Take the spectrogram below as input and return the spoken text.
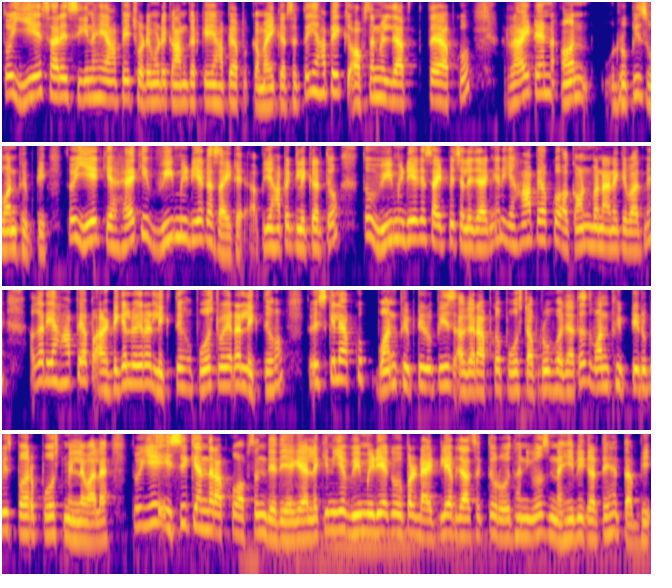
तो ये सारे सीन है, यहाँ पे छोटे मोटे काम करके यहाँ पे आप कमाई कर सकते हैं। यहाँ पे एक ऑप्शन मिल जाता है आपको write and earn rupees one fifty तो ये क्या है कि वी मीडिया का साइट है। आप यहाँ पे क्लिक करते हो तो वी मीडिया के साइट पे चले जाएँगे यहाँ पे आपको अकाउंट बनाने के बाद में, अगर यहाँ पे आप आर्टिकल वगैरह लिखते हो पोस्ट वगैरह लिखते हो तो इसके लिए आपको वन फिफ्टी रुपीज़ अगर आपका पोस्ट अप्रूव हो जाता है तो वन फिफ्टी रुपीज़ पर पोस्ट मिलने वाला है। तो ये इसी के अंदर आपको ऑप्शन दे दिया गया लेकिन ये वी मीडिया के ऊपर डायरेक्टली आप जा सकते हो रोधन यूज़ नहीं भी करते हैं तब भी।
